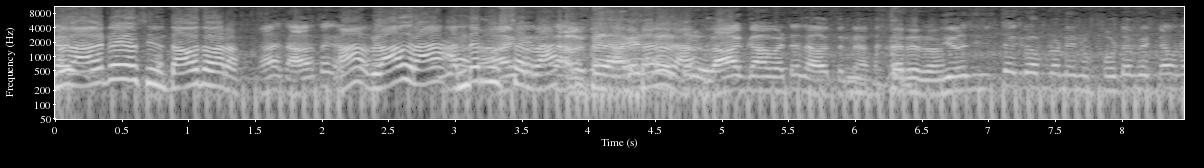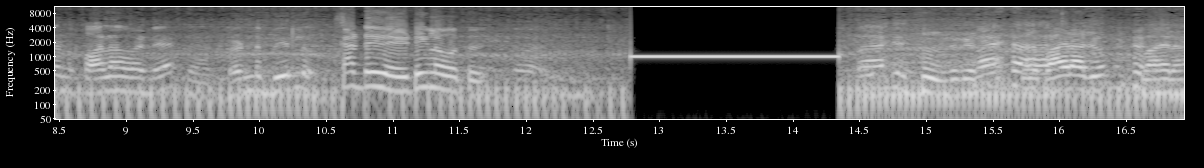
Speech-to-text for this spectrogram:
నువ్వు తాగటే వచ్చింది తాగుతావరా బ్లాగ్ రా అందరు చూస్తారు రా. సరే రా. బ్లాగ్ కాబట్టి తాగుతున్నా. సరే రా. ఈ రోజు ఇన్స్టాగ్రామ్లో నేను ఫోటో పెట్టినా నన్ను ఫాలో అవ్వండి. రెండు బీర్లు. కట్ ఇది ఎడిటింగ్లో పోతుంది. బాయ్ రాజు బాయ్ రా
